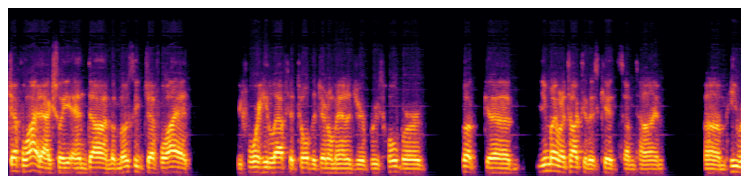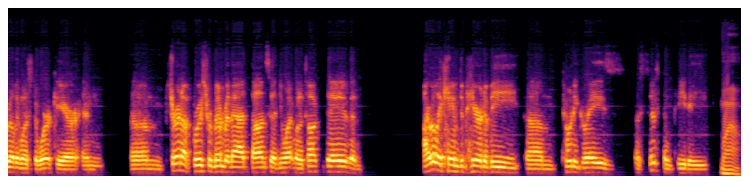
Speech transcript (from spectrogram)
Jeff Wyatt actually, and Don, but mostly Jeff Wyatt, before he left, had told the general manager Bruce Holberg, "Look, uh, you might want to talk to this kid sometime. Um, he really wants to work here." And um, sure enough, Bruce remembered that. Don said, "You might want to talk to Dave." And I really came to here to be um, Tony Gray's assistant PD Wow.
